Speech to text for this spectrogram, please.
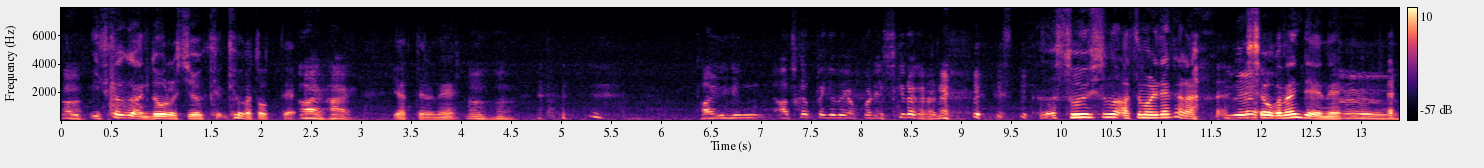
うん5日間道路使用許可取ってはいはい。やってるね。うんうん。大変暑かったけどやっぱり好きだからね。そそういう人の集まりだから、ねしょうがないんだよね。うん。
